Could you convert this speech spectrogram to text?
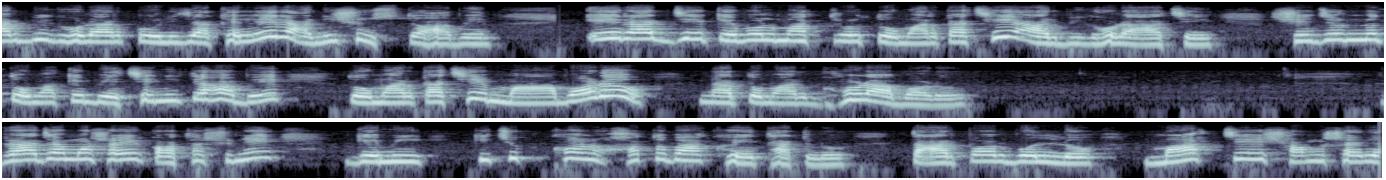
আরবি ঘোড়ার কলিজা খেলে রানী সুস্থ হবেন। এ রাজ্যে কেবলমাত্র তোমার কাছে আরবি ঘোড়া আছে। সেজন্য তোমাকে বেছে নিতে হবে তোমার কাছে মা বড় না তোমার ঘোড়া বড়। রাজামশাইয়ের কথা শুনে গেমি কিছুক্ষণ হতবাক হয়ে থাকল। তারপর বলল, মার চেয়ে সংসারে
